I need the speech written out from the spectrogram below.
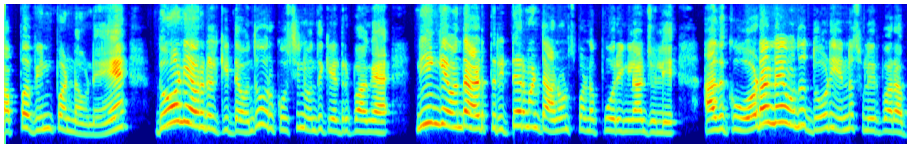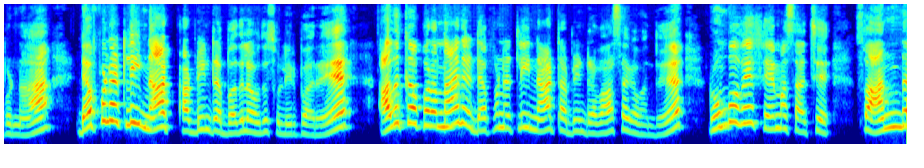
கப்பை வின் பண்ணவுனே, தோனி அவர்கள் கிட்ட வந்து ஒரு கொஸ்டின் வந்து கேட்டிருப்பாங்க. நீங்க வந்து அடுத்து ரிட்டையர்மெண்ட் அனௌன்ஸ் பண்ண போறீங்களான்னு சொல்லி. அதுக்கு உடனே வந்து தோனி என்ன சொல்லியிருப்பாரு அப்படின்னா டெஃபினெட்லி நாட் அப்படின்ற பதில வந்து சொல்லியிருப்பாரு. அதுக்கப்புறம் தான் இந்த டெஃபினெட்லி நாட் அப்படின்ற வாசகம் வந்து ரொம்பவே ஃபேமஸ் ஆச்சு. ஸோ அந்த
